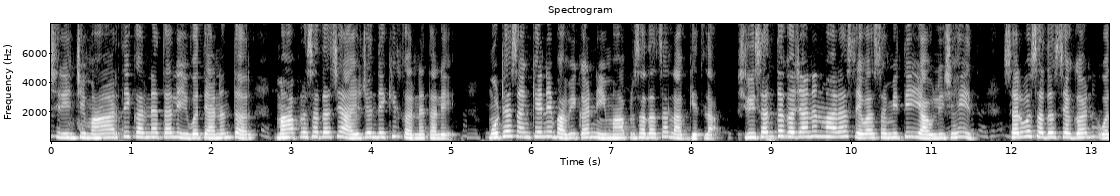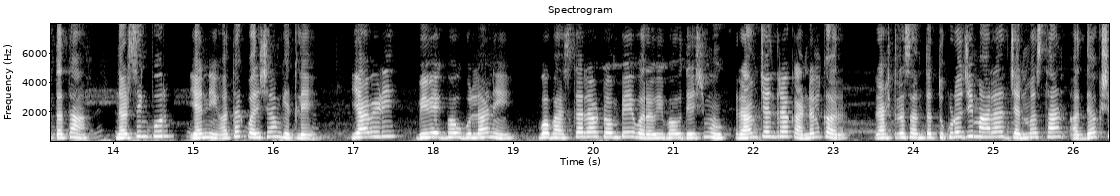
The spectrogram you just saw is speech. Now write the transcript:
श्रींची महाआरती करण्यात आली व त्यानंतर महाप्रसादाचे आयोजन देखील करण्यात आले. मोठ्या संख्येने भाविकांनी महाप्रसादाचा लाभ घेतला. श्री संत गजानन महाराज सेवा समिती यावली शहीद सर्व सदस्यगण व तथा नरसिंगपूर यांनी अथक परिश्रम घेतले. यावेळी विवेकभाऊ गुल्हाने व भास्करराव टोंपे व रविभाऊ देशमुख रामचंद्र कांडलकर राष्ट्रसंत तुकडोजी महाराज जन्मस्थान अध्यक्ष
